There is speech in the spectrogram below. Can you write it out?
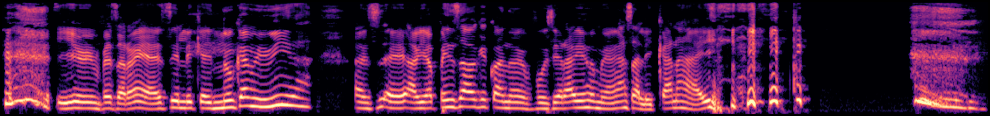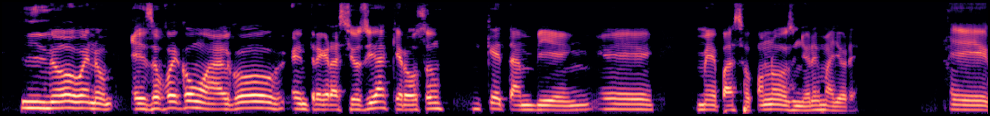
Y empezaron a decirle que nunca en mi vida eh, había pensado que cuando me pusiera viejo me iban a salir canas ahí. Y no, bueno, eso fue como algo entre gracioso y asqueroso que también eh, me pasó con los señores mayores. Eh,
